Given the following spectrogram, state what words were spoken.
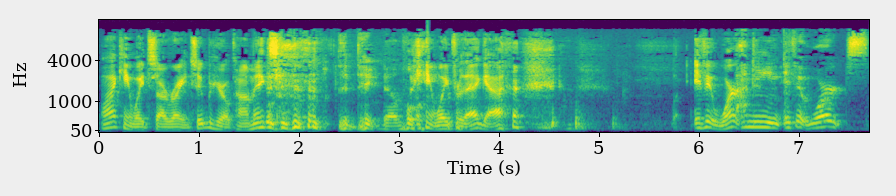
well, I can't wait to start writing superhero comics. The dick double. We can't wait for that guy. if it worked, I mean, if it works,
